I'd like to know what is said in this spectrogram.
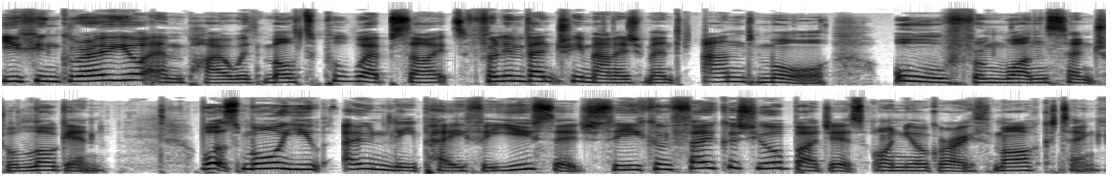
You can grow your empire with multiple websites, full inventory management, and more, all from one central login. What's more, you only pay for usage, so you can focus your budgets on your growth marketing.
